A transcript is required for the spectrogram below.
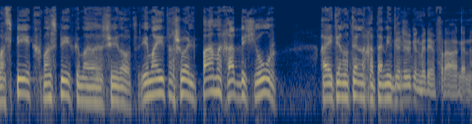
מספיק, מספיק עם השאלות. אם היית שואל פעם אחת בשיעור, הייתי נותן לך תמיד... Genügen mit den Fragen.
